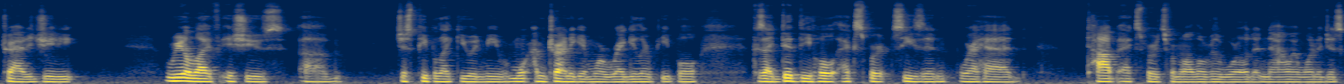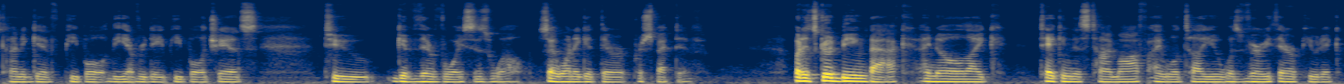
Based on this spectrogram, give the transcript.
tragedy, real life issues. Um, just people like you and me. More, I'm trying to get more regular people because I did the whole expert season where I had top experts from all over the world, and now I want to just kind of give people, the everyday people, a chance to give their voice as well. So I want to get their perspective but it's good being back. I know, like, taking this time off, I will tell you, was very therapeutic.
